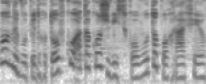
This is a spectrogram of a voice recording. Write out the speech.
вогневу підготовку, а також військову топографію.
